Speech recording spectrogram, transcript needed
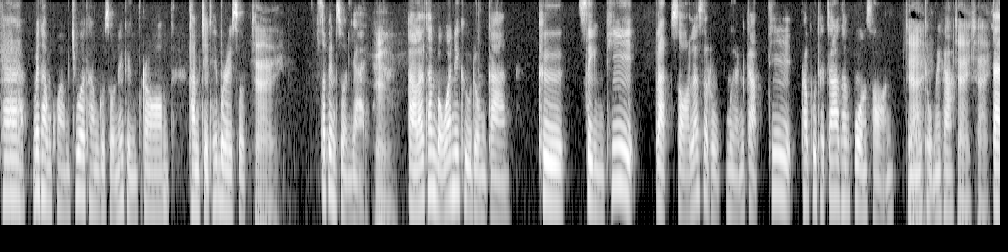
แค่ ไม่ทำความชั่วทำกุศลให้ถึงพร้อมทำจิตให้บริสุทธิ์ใช่ซะเป็นส่วนใหญ่อ่าแล้วท่านบอกว่านี่คืออุดมการคือสิ่งที่ตรัสสอนและสรุปเหมือนกับที่พระพุทธเจ้าทั้งปวงสอนอย่างนี้ถูกไหมคะใช่ใช่แต่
